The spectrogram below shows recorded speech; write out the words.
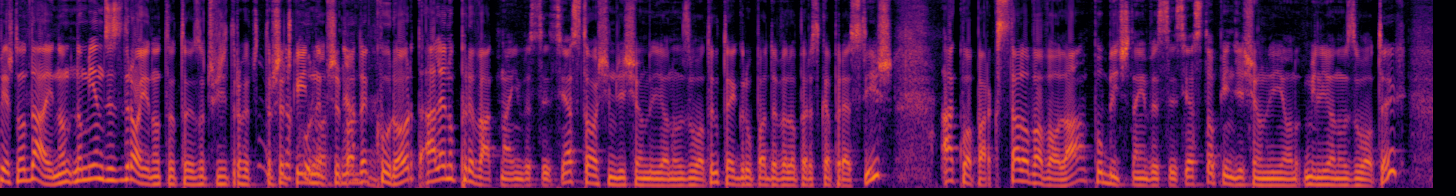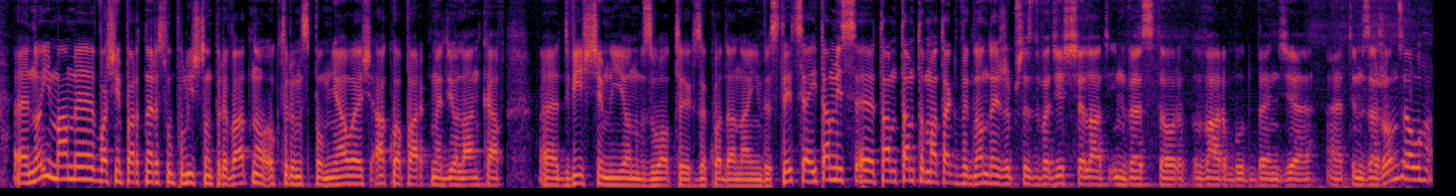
wiesz, no dalej, no, no Międzyzdroje, no to, to jest oczywiście trochę, troszeczkę kurort, inny nie? przypadek, kurort, ale no prywatna inwestycja, 180 milionów złotych, tutaj grupa deweloperska Prestige, Aquapark Stalowa Wola, publiczna inwestycja, 150 milion, milionów złotych, E, no i mamy właśnie partnerstwo publiczno-prywatne, o którym wspomniałeś, Aquapark Mediolanka, e, 200 milionów złotych zakładana inwestycja. I tam jest, e, tam, tam to ma tak wyglądać, że przez 20 lat inwestor Warbut będzie e, tym zarządzał,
